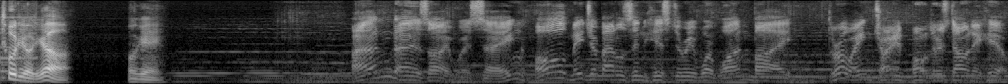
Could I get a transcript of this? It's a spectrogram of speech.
튜토리얼이야? 오케이. And as I was saying, all major battles in history were won by throwing giant boulders down a hill.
